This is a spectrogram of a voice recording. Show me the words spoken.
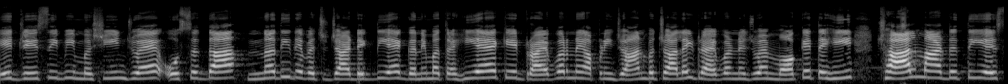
ਇਹ ਜੀਸੀਬੀ ਮਸ਼ੀਨ ਜੋ ਹੈ ਉਹ ਸਿੱਧਾ ਨਦੀ ਦੇ ਵਿੱਚ ਜਾ ਡਿੱਗਦੀ ਹੈ। ਗਨੀਮਤ ਰਹੀ ਹੈ ਕਿ ਡਰਾਈਵਰ ਨੇ ਆਪਣੀ ਜਾਨ ਬਚਾ ਲਈ। ਡਰਾਈਵਰ ਨੇ ਜੋ ਹੈ ਮੌਕੇ ਤੇ ਹੀ ਛਾਲ ਮਾਰ ਦਿੱਤੀ ਇਸ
